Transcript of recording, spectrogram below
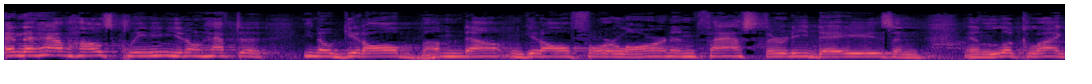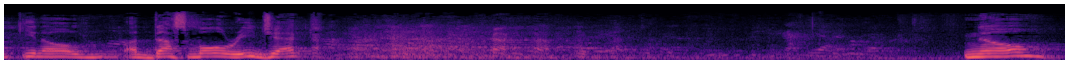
And to have house cleaning, you don't have to, you know, get all bummed out and get all forlorn and fast 30 days and, and look like, you know, a Dust Bowl reject. No.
